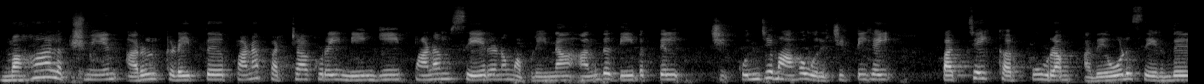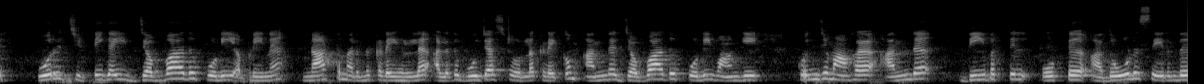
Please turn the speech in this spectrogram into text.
மகாலட்சுமியின் அருள் கிடைத்து பணப்பற்றாக்குறை நீங்கி பணம் சேரணும் அப்படின்னா அந்த தீபத்தில் சி கொஞ்சமாக ஒரு சிட்டிகை பச்சை கற்பூரம் அதையோடு சேர்ந்து ஒரு சிட்டிகை ஜவ்வாது பொடி அப்படின்னு நாட்டு மருந்து கடைகளில் அல்லது பூஜா ஸ்டோரில் கிடைக்கும். அந்த ஜவ்வாது பொடி வாங்கி கொஞ்சமாக அந்த தீபத்தில் போட்டு அதோடு சேர்ந்து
